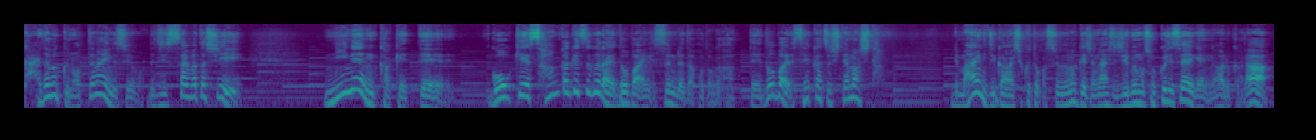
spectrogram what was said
ガイドブック載ってないんですよ。で、実際私、2年かけて、合計3ヶ月ぐらいドバイに住んでたことがあって、ドバイで生活してました。で、毎日外食とかするわけじゃないし、自分も食事制限があるから、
